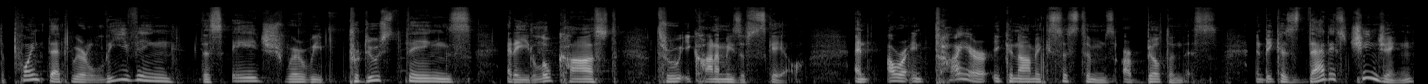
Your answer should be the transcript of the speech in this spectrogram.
The point that we're leaving this age where we produce things at a low cost, through economies of scale. And our entire economic systems are built on this. And because that is changing,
